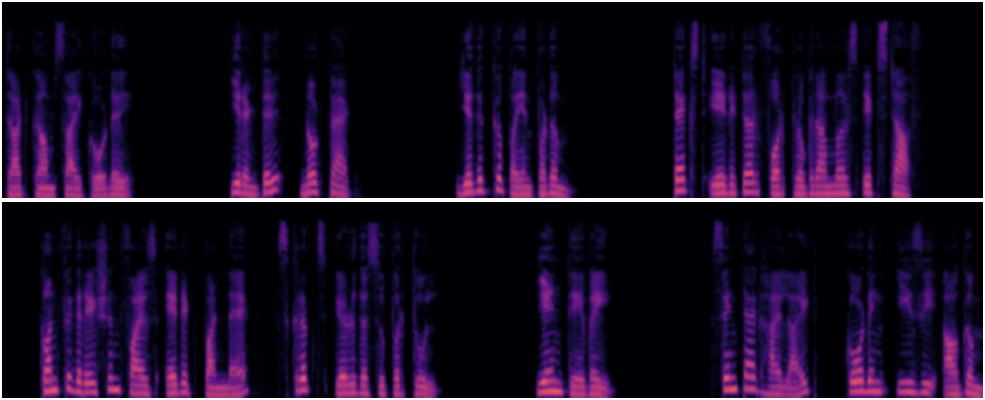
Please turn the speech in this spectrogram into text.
dot com சாய்கோடு. இரண்டு நோட்பேட் எதுக்கு பயன்படும்? Text editor for programmers it staff configuration files edit பண்ண ஸ்கிரிப்ட்ஸ் எழுத சூப்பர் டூல் ஏன் தேவை? சின்டாக் ஹைலைட் கோடிங் ஈஸி ஆகும்.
